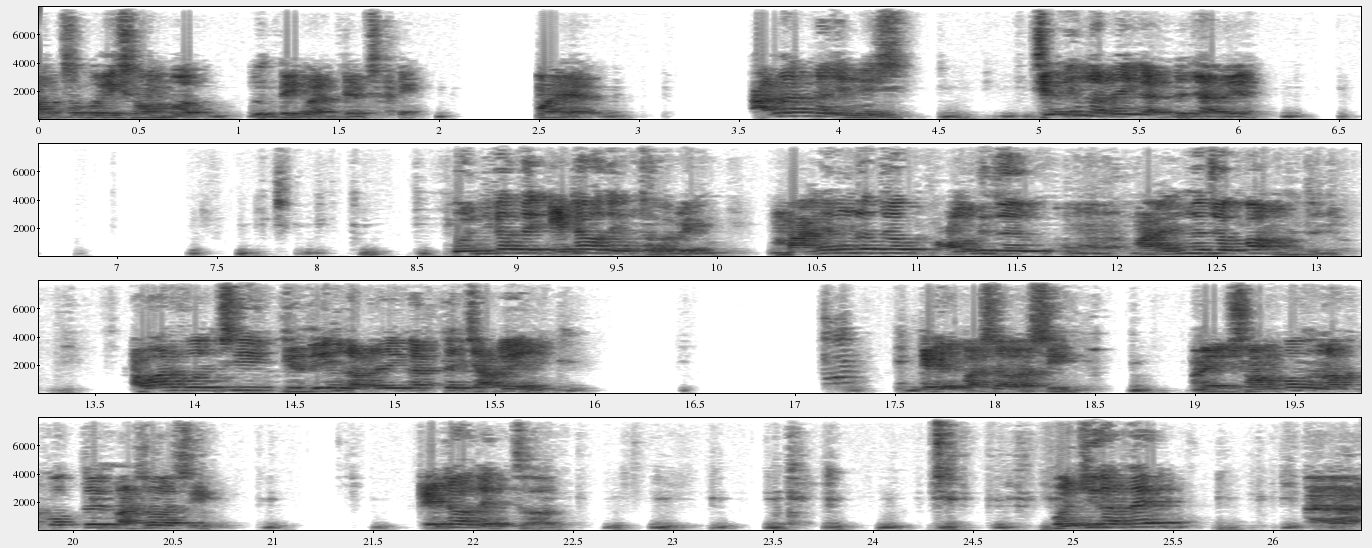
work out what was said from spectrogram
অর্থ করি সম্পদ, বুঝতেই পারছেন সেটা মনে রাখবেন। আরও একটা জিনিস যেদিন লটারি কাটতে যাবে পঞ্জিকাতে এটাও দেখতে হবে মাহেন্দ্র যোগ অমৃত মাহেন্দ্র যোগ বা অমৃত যোগ। আবার বলছি যেদিন লটারি কাটতে যাবেন এর পাশাপাশি মানে সম্পদ নক্ষত্রের পাশাপাশি এটাও দেখতে হবে। পঞ্জিকাতে আহ,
